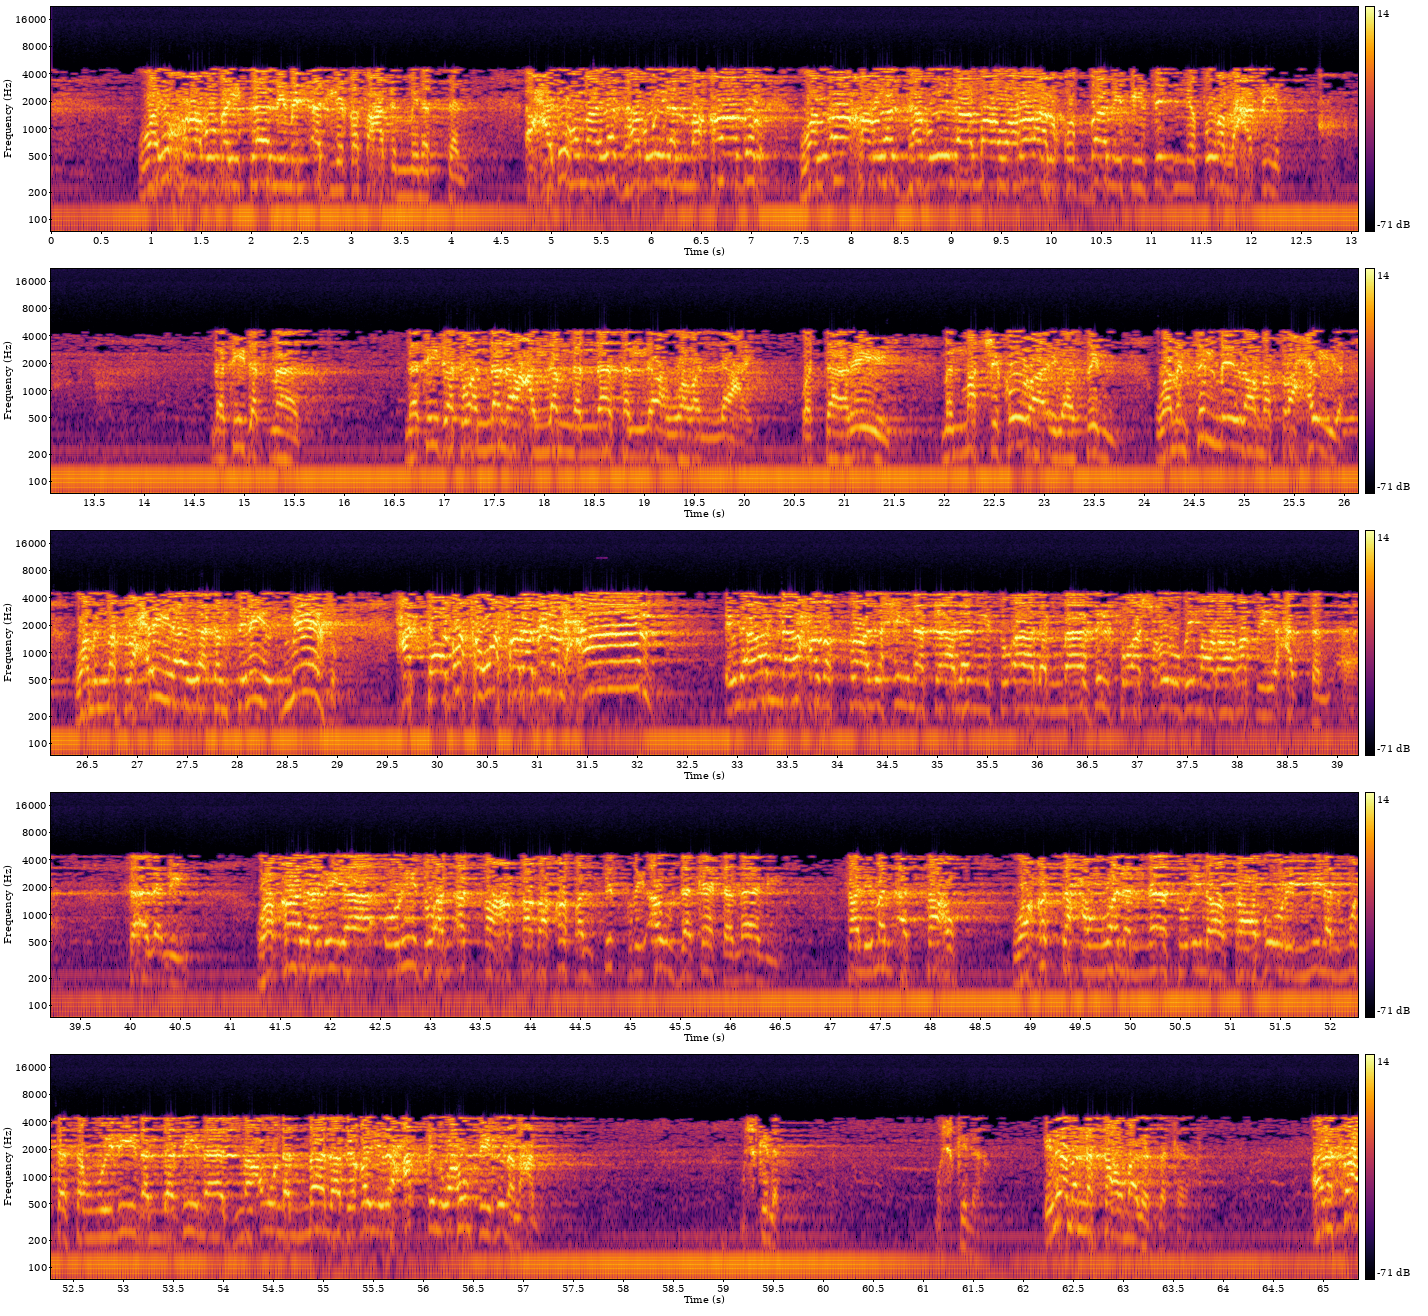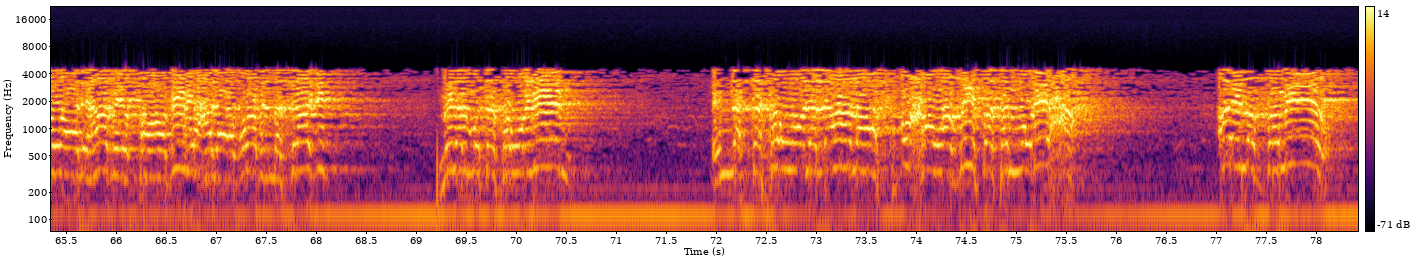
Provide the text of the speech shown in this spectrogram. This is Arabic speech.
ويخرب بيتان من أجل قطعة من الثلج أحدهما يذهب إلى المقابر والآخر يذهب إلى ما وراء القضبان في سجن طرى العتيق. نتيجة ماذا؟ نتيجة أننا علمنا الناس اللهو واللعب والتاريخ من ماتش كورة إلى فيلم ومن فيلم إلى مسرحية ومن مسرحية إلى تمثيلية ميزو. حتى بس وصل بنا الحال إلى أن الصالحين سألني سؤالا ما زلت أشعر بمرارته حتى الآن. سألني وقال لي أريد أن أدفع صدقة الفطر أو زكاة مالي فلمن أدفعه؟ وقد تحول الناس إلى طابور من المتسولين الذين يجمعون المال بغير حق وهم في غنى عنه. مشكلة مشكلة. إلى من ندفع مال الزكاة؟ أندفعها لهذه الطوابير على أبواب المساجد من المتسولين. إن التسول الآن أصبح وظيفة مريحة. أين الضمير؟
